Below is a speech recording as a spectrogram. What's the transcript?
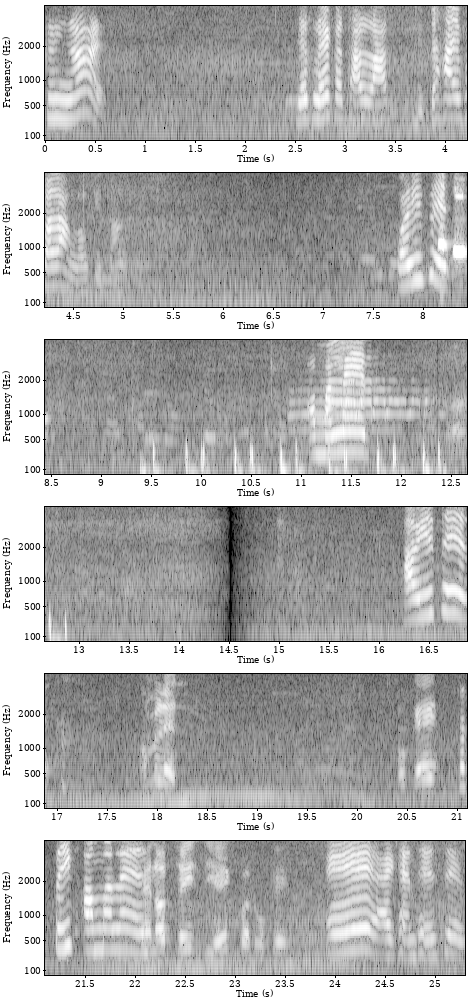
กินง่าย เล็กๆกระทันรัดเดี๋ยวจะให้ฝรั่งเรากินบ้าง What is it? Omelette. How is it? Omelette. Okay. Stick omelette. Cannot taste the egg, but okay. Eh, I can taste it.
